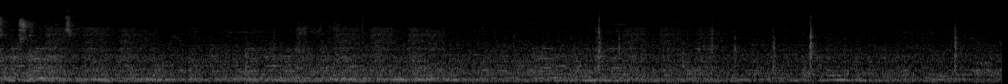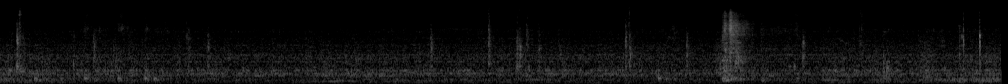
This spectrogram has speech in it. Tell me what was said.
Commissioner Strongbow.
